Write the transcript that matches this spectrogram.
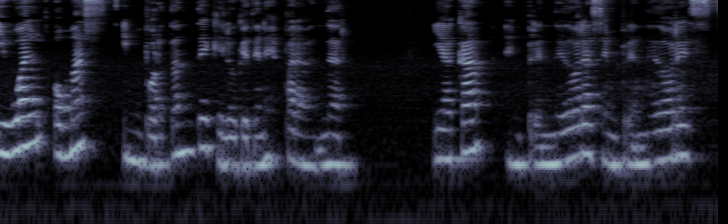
igual o más importante que lo que tenés para vender. Y acá, emprendedoras, emprendedores,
